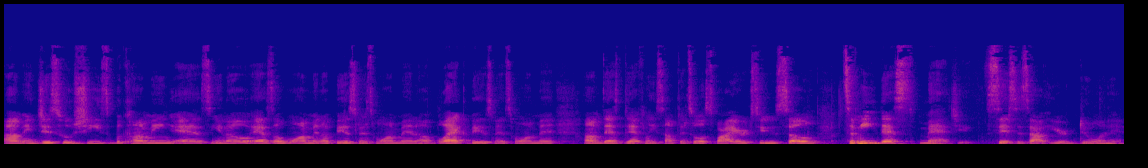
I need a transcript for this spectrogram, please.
um, and just who she's becoming as you know as a woman, a businesswoman, a black businesswoman. Um, that's definitely something to aspire to. So to me, that's magic. Sis is out here doing it.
